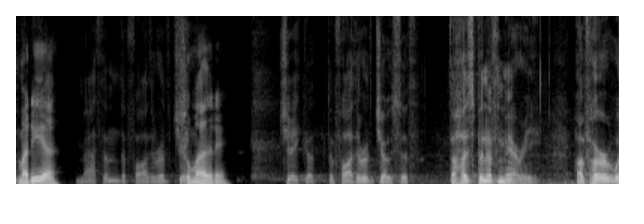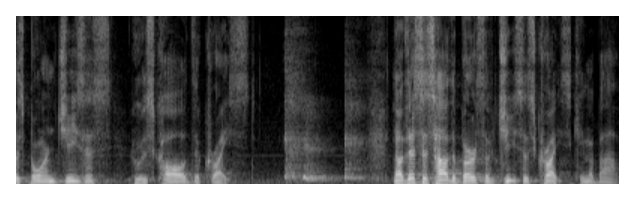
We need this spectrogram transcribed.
María, Matham, the father of su madre, Jacob, the father of Joseph, the husband of Mary. Of her was born Jesus, who is called the Christ. Now, this is how the birth of Jesus Christ came about.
